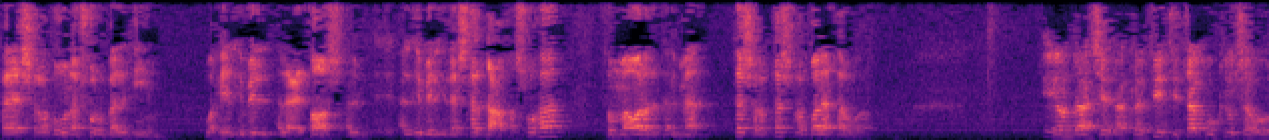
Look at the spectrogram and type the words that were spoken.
فيشربون شرب الهيم وهي الإبل العطاش ال- الإبل إذا اشتد عطشها ثم وردت الماء تشرب تشرب ولا تروى I onda će, dakle, piti takvu ključalu,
